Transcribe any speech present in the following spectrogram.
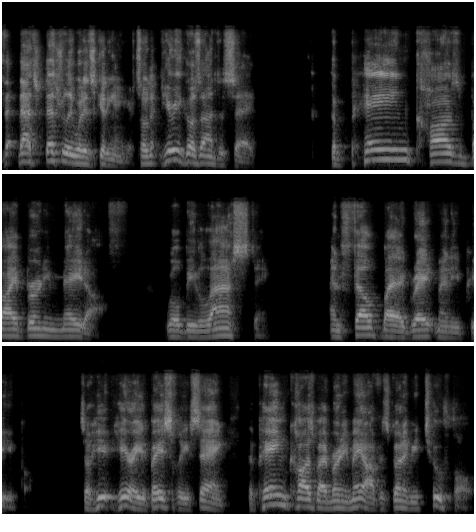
th- that's that's really what it's getting at here. So here he goes on to say, the pain caused by Bernie Madoff will be lasting and felt by a great many people. So he, here he's basically saying the pain caused by Bernie Madoff is going to be twofold.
